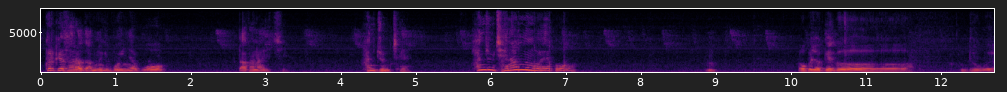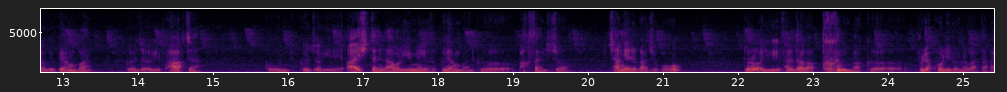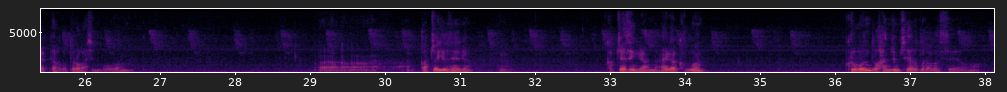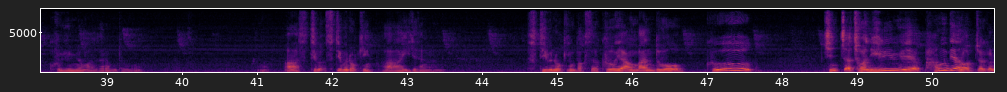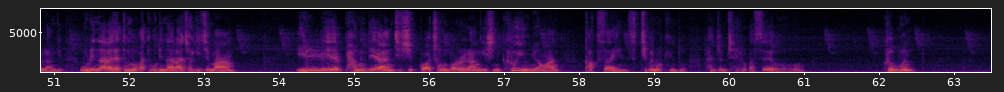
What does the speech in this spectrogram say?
그렇게 살아 남는 게 뭐 있냐고. 딱 하나 있지. 한 줌 채. 한 줌채 남는 거야, 고 응? 엊그저께 그, 누구야, 그, 그 양반. 그, 저기, 과학자. 그, 그, 저기, 아인슈타인이 나올 유명해서 그 양반 그 박사 있죠. 장애를 가지고, 돌아, 이 살다가 큰 막 그 블랙홀 이론을 갖다 발표하고 돌아가신 분. 아, 갑자기 생각이, 갑자기 생각이 안 나. 그러니까 그분, 그분도 한줌 재로 돌아갔어요. 그 유명한 사람도. 어? 아, 스티븐, 스티븐 호킹. 아, 이제 생각나네. 스티븐 호킹 박사. 그 양반도 그 진짜 전 인류의 방대한 업적을 남긴 우리나라 대통령 같은 우리나라 적이지만 인류의 방대한 지식과 정보를 남기신 그 유명한 박사인 스티븐 호킹도 한 점 재러 갔어요. 그분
